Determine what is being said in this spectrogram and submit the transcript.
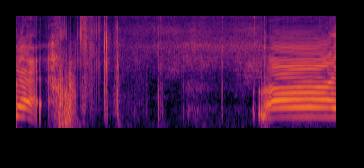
แหละบาย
